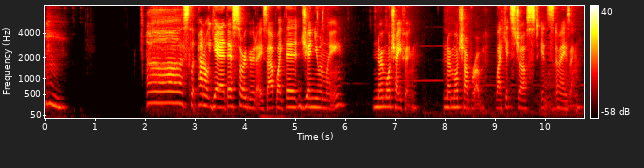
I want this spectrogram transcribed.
Ah, slip panel. Yeah, they're so good ASAP. Like they're genuinely no more chafing. No more chub rub. Like it's just it's amazing.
